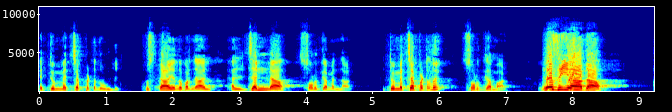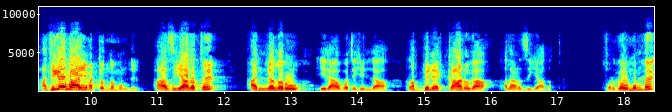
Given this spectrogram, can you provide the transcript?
ഏറ്റവും മെച്ചപ്പെട്ടതുണ്ട്. ഹുസ്ന എന്ന് പറഞ്ഞാൽ അൽ ജന്ന സ്വർഗം എന്നാണ് ഏറ്റവും മെച്ചപ്പെട്ടത് സ്വർഗമാണ്. അധികമായി മറ്റൊന്നുമുണ്ട്. ആ സിയാദത്ത് അന്നലറു ഇലാ റബ്ബിനെ കാണുക അതാണ് സിയാദത്ത്. സ്വർഗവുമുണ്ട്.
